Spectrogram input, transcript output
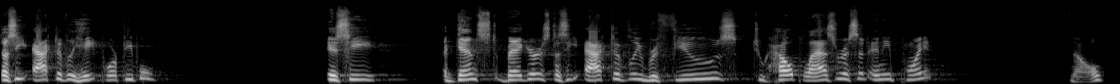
Does he actively hate poor people? Is he against beggars? Does he actively refuse to help Lazarus at any point? No.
